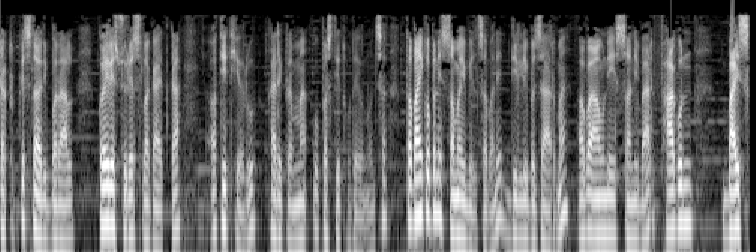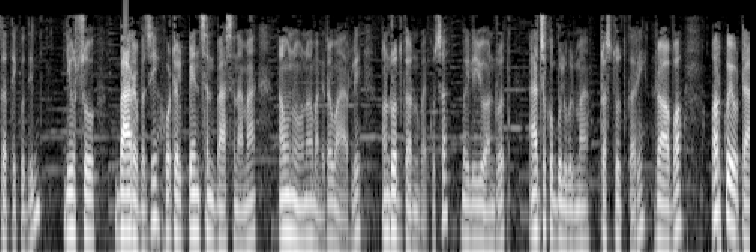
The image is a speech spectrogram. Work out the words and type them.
डाक्टर कृष्णहरि बराल गैरे सुरेश लगायतका अतिथिहरू कार्यक्रममा उपस्थित हुँदै हुनुहुन्छ। तपाईँको पनि समय मिल्छ भने दिल्ली बजारमा अब आउने शनिबार फागुन बाइस गतेको दिन दिउँसो बाह्र बजे होटल पेन्सन बासनामा आउनुहुन भनेर उहाँहरूले अनुरोध गर्नुभएको छ। मैले यो अनुरोध आजको बुलबुलमा प्रस्तुत गरेँ र अब अर्को एउटा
